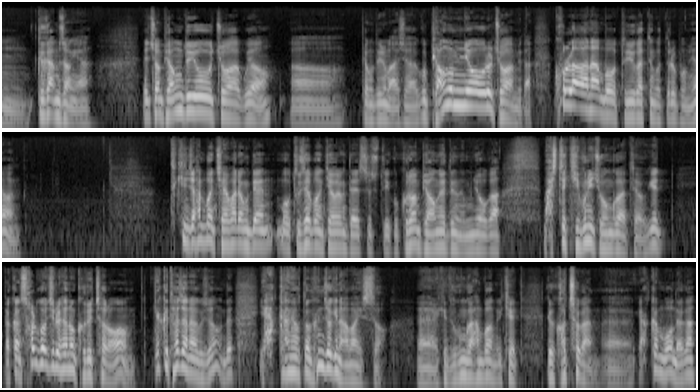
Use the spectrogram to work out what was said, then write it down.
음, 그 감성이야. 전 병두유 좋아하고요. 어, 병두유 마셔야 하고, 병음료를 좋아합니다. 콜라나 뭐 두유 같은 것들을 보면, 특히 이제 한 번 재활용된 뭐 두세 번 재활용됐을 수도 있고 그런 병에 든 음료가 맛있을 때 기분이 좋은 것 같아요. 이게 약간 설거지를 해놓은 그릇처럼 깨끗하잖아요, 그죠? 근데 약간의 어떤 흔적이 남아 있어. 예, 이렇게 누군가 한번 이렇게 그 거쳐간, 예, 약간 뭐 내가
